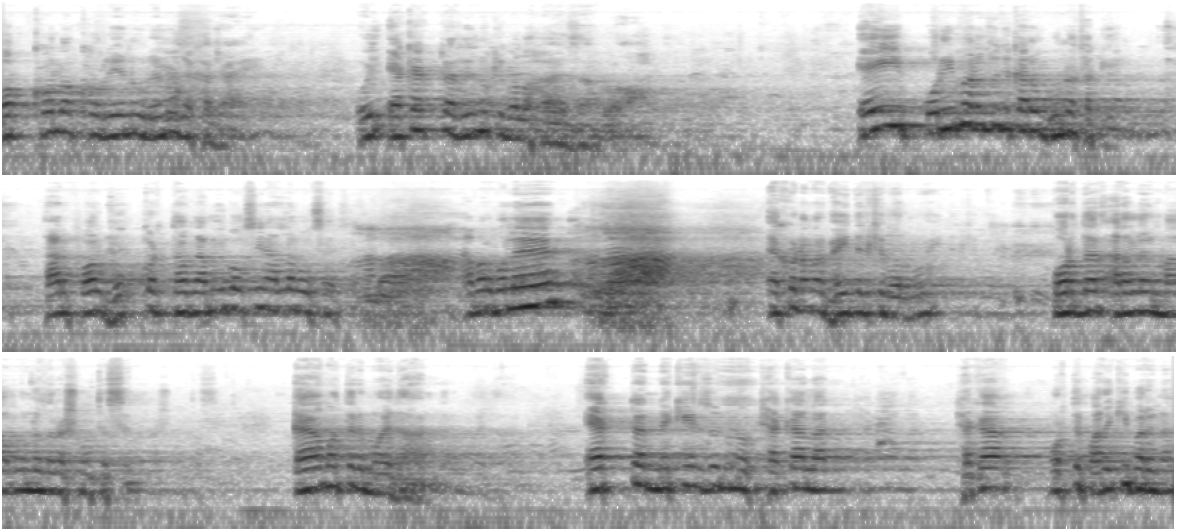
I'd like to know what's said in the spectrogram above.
লক্ষ লক্ষ রেণু রেণু দেখা যায়। ওই এক একটা রেণুকে বলা হয় জাররা এই পরিমাণ যদি কারও গুণে থাকে, তার ফল ভোগ করতে হবে। আমি বলছি না, আল্লাহ বলছেন আবার বলেন, এখন আমার ভাইদেরকে বলব, পর্দার আড়ালের মা বোনরা যারা শুনতেছেন, কেয়ামতের ময়দান, একটা নেকির জন্য ঠেকা লাগ, ঠেকা পড়তে পারে কি পারে না?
